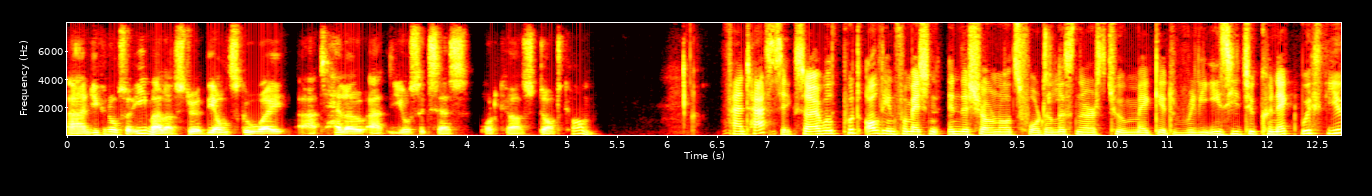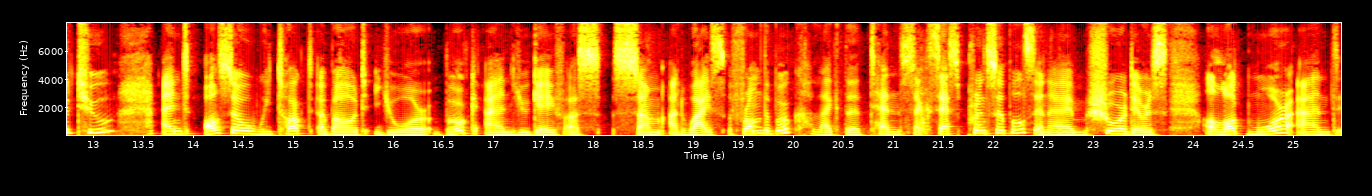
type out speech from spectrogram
And you can also email us, do it the old school way at hello at yoursuccesspodcast.com. Fantastic. So I will put all the information in the show notes for the listeners to make it really easy to connect with you too. And also we talked about your book and you gave us some advice from the book, like the 10 success principles. And I'm sure there is a lot more and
